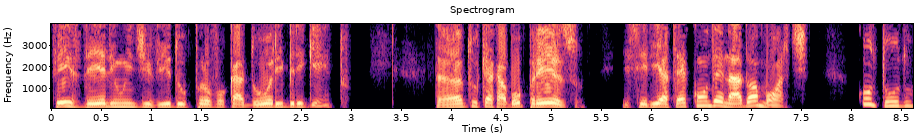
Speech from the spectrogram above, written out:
fez dele um indivíduo provocador e briguento. Tanto que acabou preso e seria até condenado à morte. Contudo,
